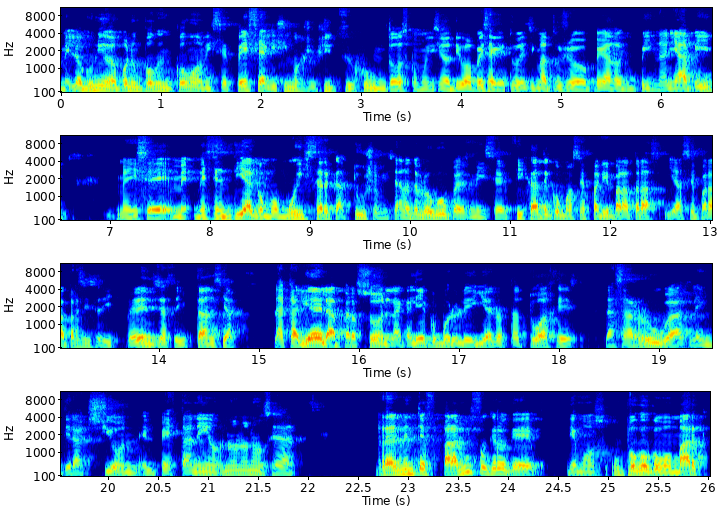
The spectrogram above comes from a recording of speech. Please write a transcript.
me- lo que me pone un poco incómodo, me dice, pese a que hicimos jiu-jitsu juntos, como diciendo, tipo, pese a que estuve encima tuyo pegando tu pi- una ñapi, me dice, me, me sentía como muy cerca tuyo. Me dice, ah, no te preocupes, me dice, fíjate cómo haces para ir para atrás. Y hace para atrás y se diferencia, se distancia la calidad de la persona, la calidad de cómo lo leía, los tatuajes, las arrugas, la interacción, el pestaneo. No, no, no, o sea, realmente para mí fue creo que, digamos, un poco como Mark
